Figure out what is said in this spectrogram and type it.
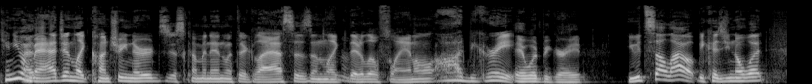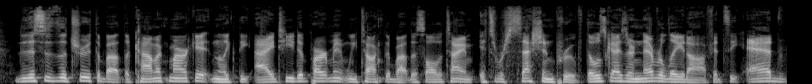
Can you imagine like country nerds just coming in with their glasses and like their little flannel? Oh, it'd be great. It would be great. You would sell out because you know what? This is the truth about the comic market and like the IT department. We talked about this all the time. It's recession proof. Those guys are never laid off. It's the ad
